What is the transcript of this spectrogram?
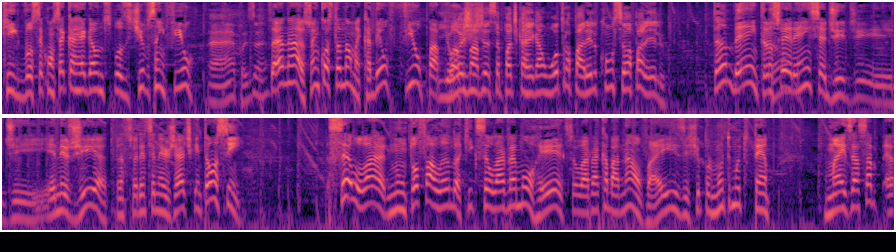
que você consegue carregar um dispositivo sem fio. É, pois é. é não, é só encostando, não, mas cadê o fio para E pra, hoje pra... você pode carregar um outro aparelho com o seu aparelho. Também, transferência então... de, de, de energia, transferência energética. Então, assim, celular, não tô falando aqui que celular vai morrer, que celular vai acabar. Não, vai existir por muito, muito tempo. Mas essa. É,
